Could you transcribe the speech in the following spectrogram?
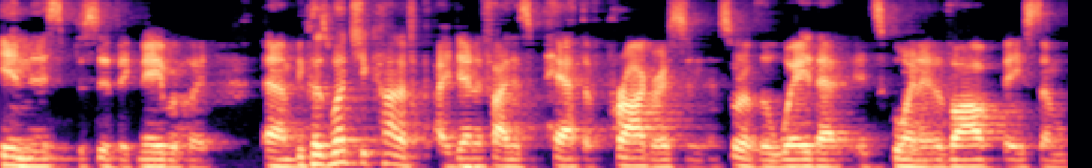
in this specific neighborhood. Um, because once you kind of identify this path of progress and, and, sort of the way that it's going to evolve based on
